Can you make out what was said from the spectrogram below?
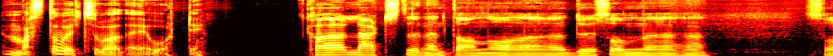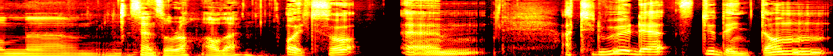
mest av alt så var det jo artig. Hva har lært studentene og du som uh som uh, sensor da, av det? Altså, um, jeg tror det studentene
